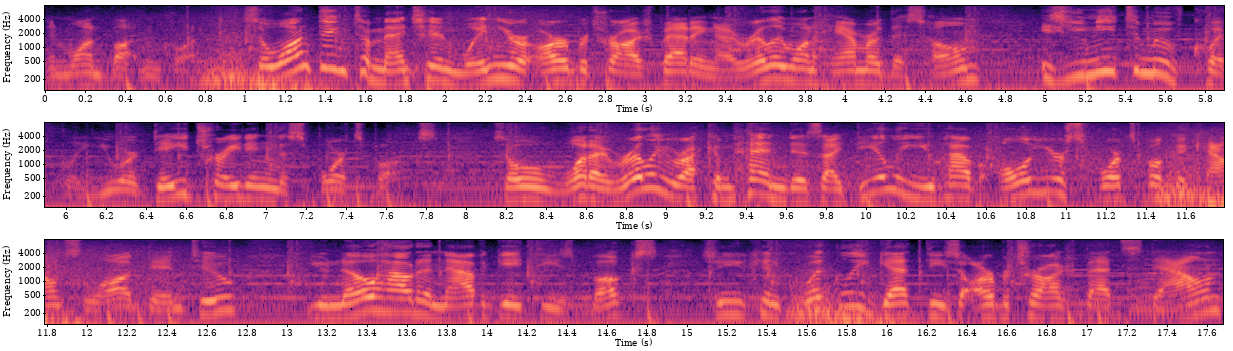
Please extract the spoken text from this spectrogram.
in one button click. So one thing to mention when you're arbitrage betting, I really wanna hammer this home, is you need to move quickly. You are day trading the sports books. So what I really recommend is ideally you have all your sportsbook accounts logged into, you know how to navigate these books, so you can quickly get these arbitrage bets down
